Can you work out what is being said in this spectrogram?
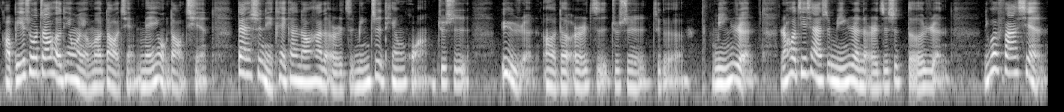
好，比如说昭和天皇有没有道歉？没有道歉，但是你可以看到他的儿子明治天皇，就是裕仁呃的儿子，就是这个名人，然后接下来是明仁的儿子是德仁，你会发现。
